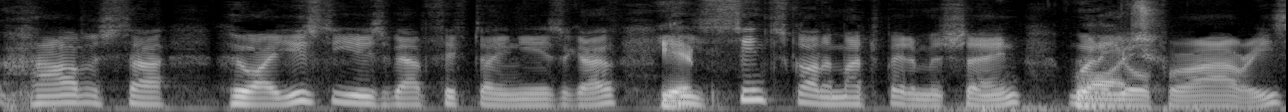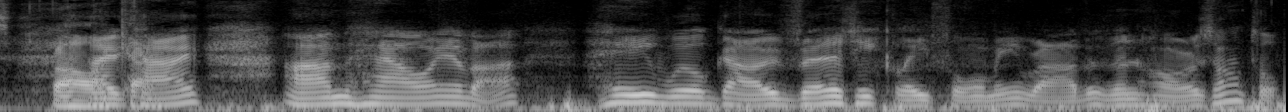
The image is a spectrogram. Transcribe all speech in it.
harvester who I used to use about 15 years ago. Yep. He's since got a much better machine, one Right. of your Ferraris. Oh, okay. Um, however, he will go vertically for me rather than horizontal.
